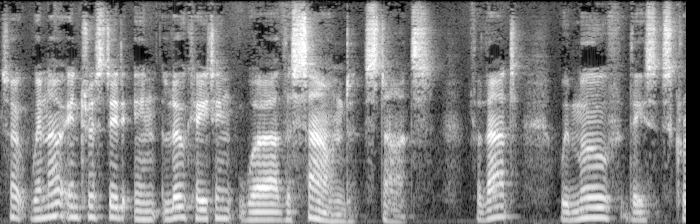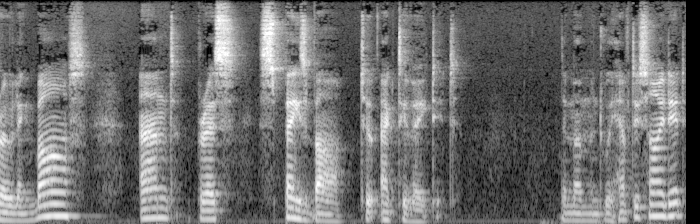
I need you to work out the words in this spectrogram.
So we're now interested in locating where the sound starts. For that, we move these scrolling bars and press spacebar to activate it. The moment we have decided,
